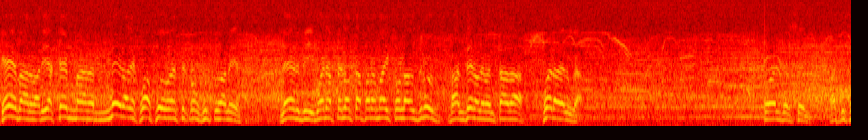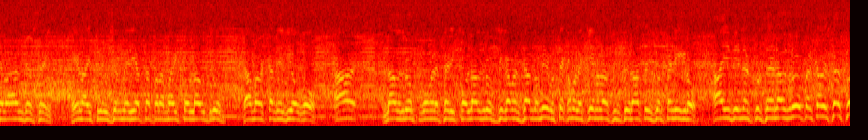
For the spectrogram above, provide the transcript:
¡Qué barbaridad! ¡Qué manera de jugar fútbol este conjunto danés! Lerby, buena pelota para Michael Laudrup. Bandera levantada, fuera de lugar. Andersen, aquí se va Andersen, en la distribución inmediata para Michael Laudrup, la marca de Diogo, a Laudrup como el esférico, Laudrup sigue avanzando, mire usted cómo le quiebra la cintura, atención, peligro, ahí viene el cruce de Laudrup, el cabezazo,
